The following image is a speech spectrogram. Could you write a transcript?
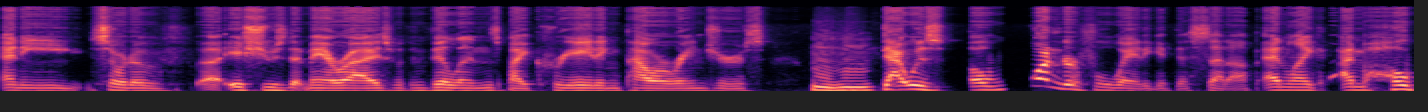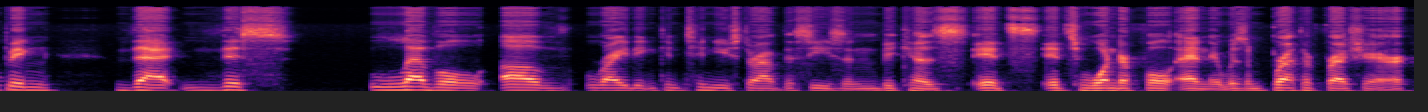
any sort of uh, issues that may arise with villains by creating Power Rangers Mm-hmm. that was a wonderful way to get this set up and like i'm hoping that this level of writing continues throughout the season because it's it's wonderful and it was a breath of fresh air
